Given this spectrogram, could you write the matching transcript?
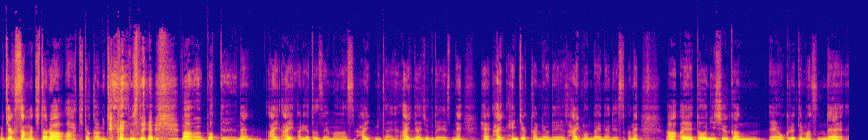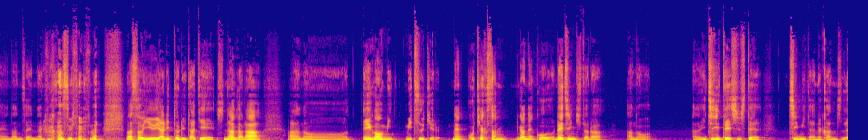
お客さんが来たら「あ来たか」みたいな感じで。まあバッてね「はいはいありがとうございます」「はい」みたいな「はい大丈夫です。ね」はい返却完了です」「はい問題ないです」とかね「あえっ、ー、と2週間、えー、遅れてますんで、えー、何千円になります」みたいな、まあ、そういうやり取りだけしながらあの映画を見続ける、ね、お客さんがねこうレジに来たらあのあの一時停止して「チ」みたいな感じで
